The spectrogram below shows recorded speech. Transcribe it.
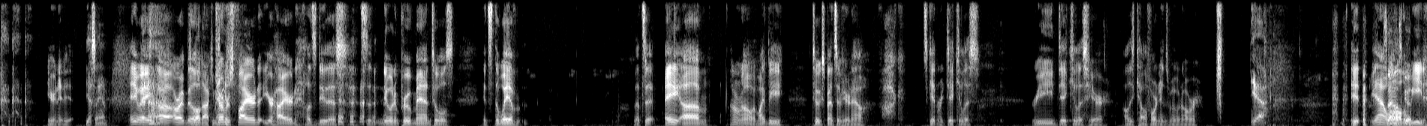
You're an idiot. Yes, I am. Anyway, uh, all right, Bill. well documented. Trevor's fired. You're hired. Let's do this. It's the new and improved man tools. It's the way of. That's it. Hey, um, I don't know. It might be too expensive here now. Fuck, it's getting ridiculous. Ridiculous here. All these Californians moving over. Yeah. It yeah, well, all the good. weed.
